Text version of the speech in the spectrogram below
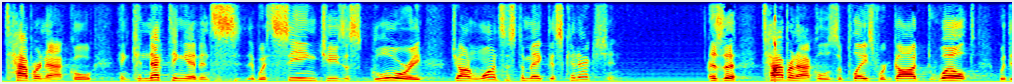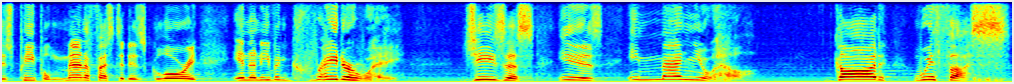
tabernacle and connecting it and with seeing Jesus' glory, John wants us to make this connection. As the tabernacle is a place where God dwelt with his people, manifested his glory in an even greater way Jesus is Emmanuel, God with us.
